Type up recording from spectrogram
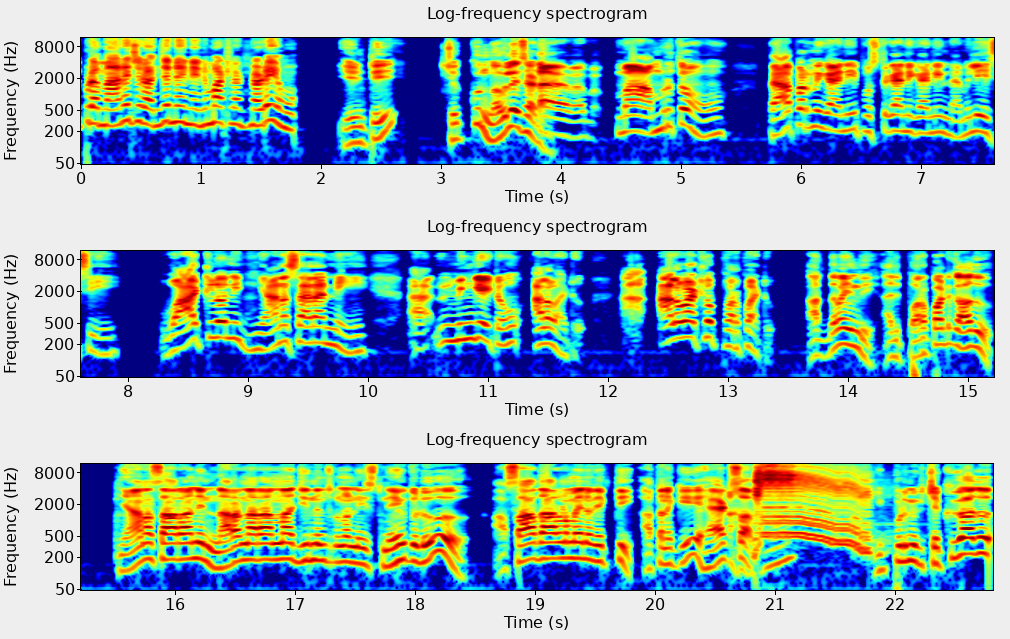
ఇప్పుడు మేనేజర్ అంజన్ నేను ఎన్ని మాట్లాడుతున్నాడో ఏమో. ఏంటి? చెక్కు నవ్వులేశాడా? ఆ, మా అమృతం పేపర్ని గాని పుస్తకాన్ని గాని నమిలేసి వాటిలోని జ్ఞానసారాన్ని మింగేయటం అలవాటు. అలవాట్లో పొరపాటు. అర్థమైంది. అది పొరపాటు కాదు. జ్ఞానసారాన్ని నరనరాన్నా జీర్ణించుకున్న నీ స్నేహితుడు అసాధారణమైన వ్యక్తి. అతనికి హ్యాట్స్ ఆఫ్ ఇప్పుడు మీకు చెక్కు కాదు.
